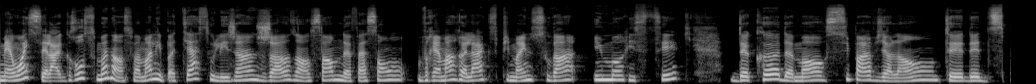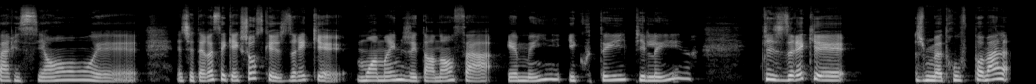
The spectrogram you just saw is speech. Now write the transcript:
Mais ouais, c'est la grosse mode en ce moment, les podcasts où les gens jasent ensemble de façon vraiment relaxe, puis même souvent humoristique, de cas de morts super violentes, de disparitions, euh, etc. C'est quelque chose que je dirais que moi-même, j'ai tendance à aimer, écouter, puis lire. Puis je dirais que je me trouve pas mal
